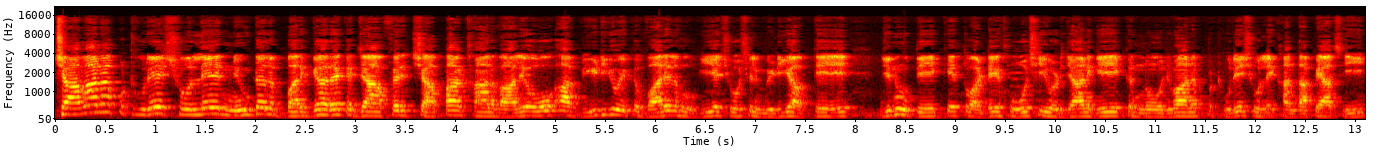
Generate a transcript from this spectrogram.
ਚਾਵਾਂ ਨਾਲ ਭਟੂਰੇ, ਛੋਲੇ, ਨਿਊਡਲ 버ਗਰ ਕ ਜਾਂ ਫਿਰ ਚਾਪਾਂ ਖਾਣ ਵਾਲਿਓ ਆ ਵੀਡੀਓ ਇੱਕ ਵਾਇਰਲ ਹੋ ਗਈ ਹੈ ਸੋਸ਼ਲ ਮੀਡੀਆ ਉੱਤੇ, ਜਿਹਨੂੰ ਦੇਖ ਕੇ ਤੁਹਾਡੇ ਹੋਸ਼ ਹੀ ਉੱਡ ਜਾਣਗੇ। ਇੱਕ ਨੌਜਵਾਨ ਭਟੂਰੇ, ਛੋਲੇ ਖਾਂਦਾ ਪਿਆ ਸੀ।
